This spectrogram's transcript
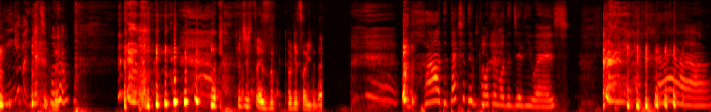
Nie no, ja ci powiem, No przecież to jest zupełnie co inne. aha, ty tak się tym płotem oddzieliłeś. Aha.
